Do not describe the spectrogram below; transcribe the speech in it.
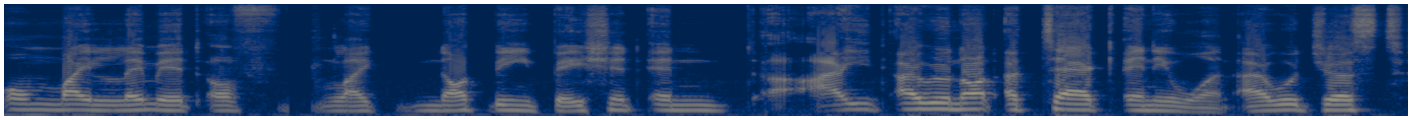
on my limit of like not being patient and i i will not attack anyone. I will just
